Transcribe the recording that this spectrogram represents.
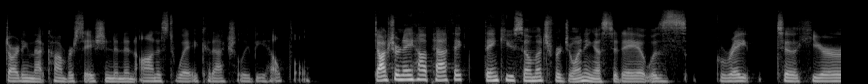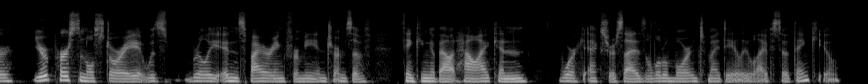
starting that conversation in an honest way could actually be helpful. Dr. Neha thank you so much for joining us today. It was great to hear your personal story. It was really inspiring for me in terms of thinking about how I can work exercise a little more into my daily life. So thank you.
